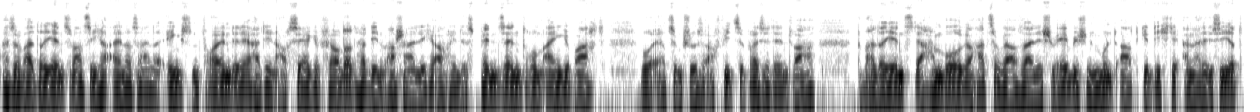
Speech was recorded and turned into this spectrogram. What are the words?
Also Walter Jens war sicher einer seiner engsten Freunde, der hat ihn auch sehr gefördert, hat ihn wahrscheinlich auch in das Penn-Zentrum eingebracht, wo er zum Schluss auch Vizepräsident war. Walter Jens, der Hamburger, hat sogar seine schwäbischen Mundartgedichte analysiert,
